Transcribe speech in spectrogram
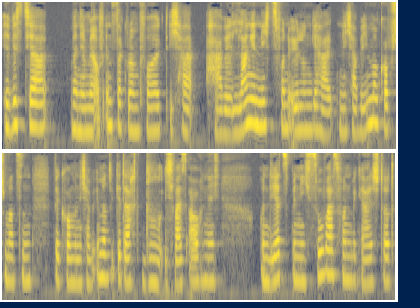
ihr wisst ja, wenn ihr mir auf Instagram folgt, ich ha habe lange nichts von Ölen gehalten. Ich habe immer Kopfschmerzen bekommen. Ich habe immer gedacht, ich weiß auch nicht. Und jetzt bin ich sowas von begeistert,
